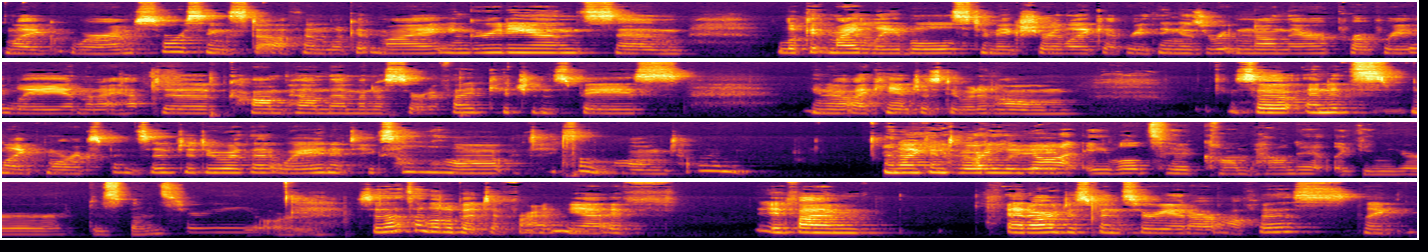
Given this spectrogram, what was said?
like where I'm sourcing stuff and look at my ingredients and look at my labels to make sure like everything is written on there appropriately and then I have to compound them in a certified kitchen space. You know, I can't just do it at home. So and it's like more expensive to do it that way and it takes a long it takes a long time. And I can totally Are you not able to compound it like in your dispensary or So that's a little bit different. Yeah, if if I'm at our dispensary at our office, like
